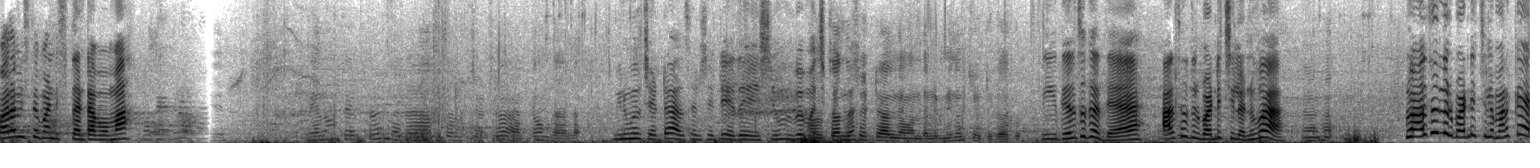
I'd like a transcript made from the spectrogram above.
పొలం ఇస్తే కాల. మినుముల చెట్టు అలసంద చెట్టు ఏదో వేసినావు. నువ్వే అలసంద చెట్టు చెట్టు కాదు. నీకు తెలుసు కదా అలసందులు పండించిలా నువ్వా. నువ్వు అలసందులు పండించిలా మనకే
